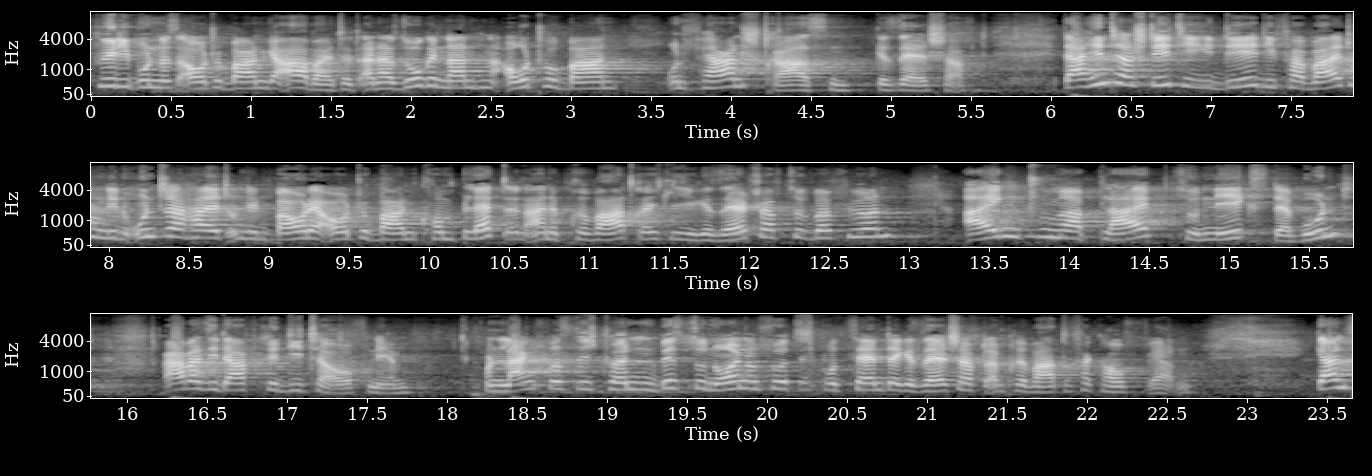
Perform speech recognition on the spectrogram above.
für die Bundesautobahn gearbeitet, einer sogenannten Autobahn- und Fernstraßengesellschaft. Dahinter steht die Idee, die Verwaltung, den Unterhalt und den Bau der Autobahn komplett in eine privatrechtliche Gesellschaft zu überführen. Eigentümer bleibt zunächst der Bund, aber sie darf Kredite aufnehmen. Langfristig können bis zu 49% der Gesellschaft an Private verkauft werden. Ganz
